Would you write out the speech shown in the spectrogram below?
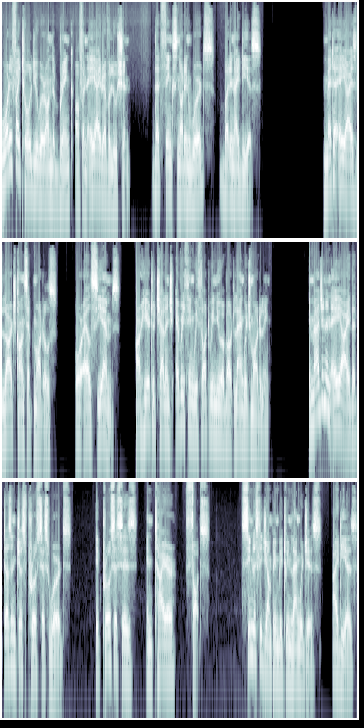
What if I told you we're on the brink of an AI revolution that thinks not in words, but in ideas? Meta AI's large concept models, or LCMs, are here to challenge everything we thought we knew about language modeling. Imagine an AI that doesn't just process words. It processes entire thoughts, seamlessly jumping between languages, ideas,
